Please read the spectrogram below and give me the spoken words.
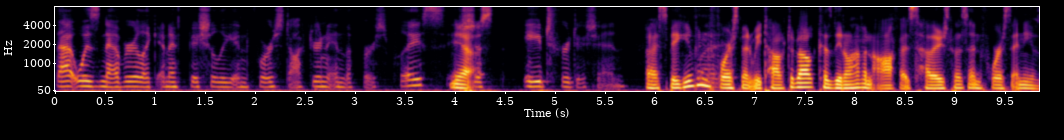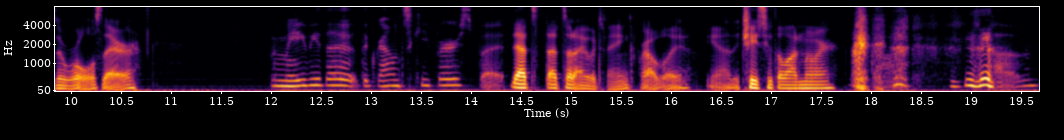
that was never like an officially enforced doctrine in the first place it's Yeah. just a tradition Uh, speaking of But- enforcement, we talked about because they don't have an office, how they're supposed to enforce any of the rules there. Maybe the the groundskeepers but That's that's what I would think probably. Yeah, they chase you with a lawnmower. oh um,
